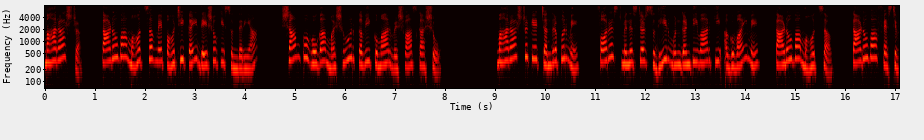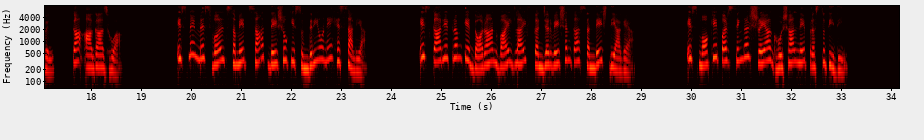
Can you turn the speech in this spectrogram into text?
महाराष्ट्र, ताड़ोबा महोत्सव में पहुँची कई देशों की सुंदरियाँ। शाम को होगा मशहूर कवि कुमार विश्वास का शो। महाराष्ट्र के चंद्रपुर में फॉरेस्ट मिनिस्टर सुधीर मुनगंटीवार की अगुवाई में ताड़ोबा महोत्सव, ताड़ोबा फेस्टिवल का आगाज़ हुआ। इसमें मिस वर्ल्ड समेत सात देशों की सुंदरियों ने हिस्सा लिया। इस कार्यक्रम के दौरान वाइल्ड लाइफ कंजर्वेशन का संदेश दिया गया। इस मौके पर सिंगर श्रेया घोषाल ने प्रस्तुति दी।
